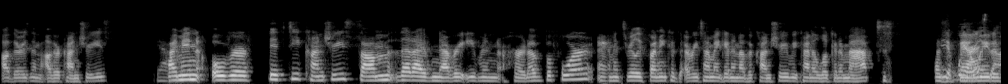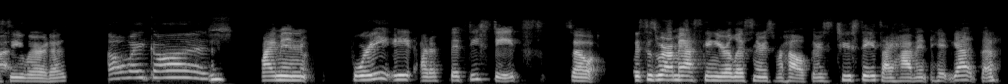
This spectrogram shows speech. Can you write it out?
others in other countries. Yeah. I'm in over 50 countries, some that I've never even heard of before. And it's really funny because every time I get another country, we kind of look at a map to, as a family to see where it is. Oh my gosh. I'm in 48 out of 50 states. So this is where I'm asking your listeners for help. There's two states I haven't hit yet that,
